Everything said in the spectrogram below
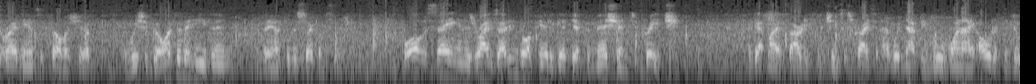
the right hands of fellowship, that we should go unto the heathen, and they unto the circumcision. Paul is saying in his writings, I didn't go up here to get their permission to preach. I got my authority from Jesus Christ, and I would not be moved when one iota to do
